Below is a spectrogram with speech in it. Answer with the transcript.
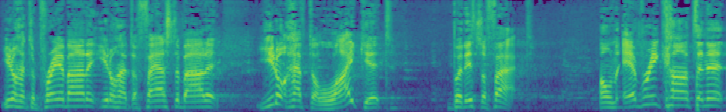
You don't have to pray about it, you don't have to fast about it, you don't have to like it, but it's a fact. On every continent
